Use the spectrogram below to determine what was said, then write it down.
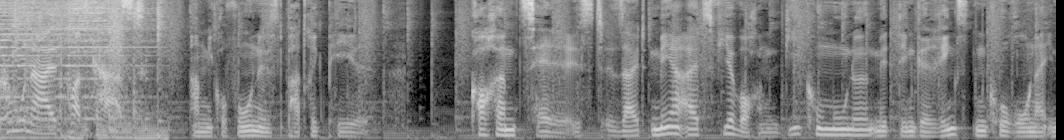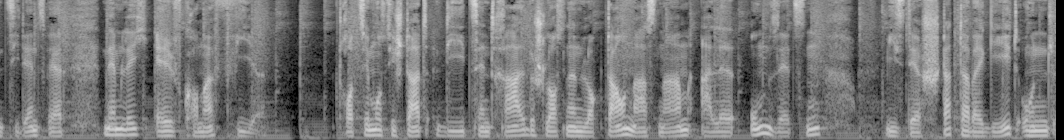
Kommunal-Podcast. Am Mikrofon ist Patrick Pehl. Cochem-Zell ist seit mehr als vier Wochen die Kommune mit dem geringsten Corona-Inzidenzwert, nämlich 11,4. Trotzdem muss die Stadt die zentral beschlossenen Lockdown-Maßnahmen alle umsetzen wie es der Stadt dabei geht und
